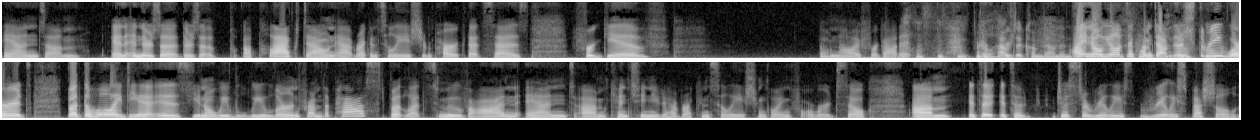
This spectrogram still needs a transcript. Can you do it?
and um, and and there's a there's a, a plaque down at Reconciliation Park that says forgive Oh no, I forgot it. You'll have to come down and I know it. you'll have to come down. There's three words, but the whole idea is, you know, we we learn from the past, but let's move on and um, continue to have reconciliation going forward. So, um, it's a it's a just a really really special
